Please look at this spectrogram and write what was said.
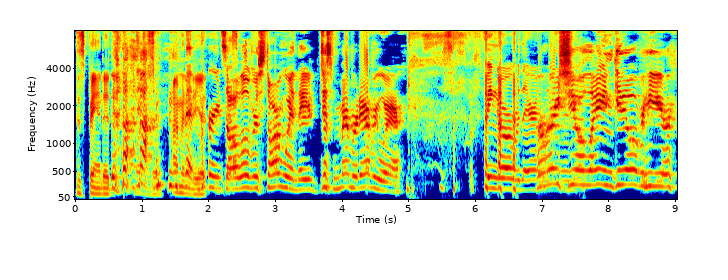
Disbanded. I'm an idiot. It's all over Stormwind. They dismembered everywhere. finger over there. Horatio Lane, get over here.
